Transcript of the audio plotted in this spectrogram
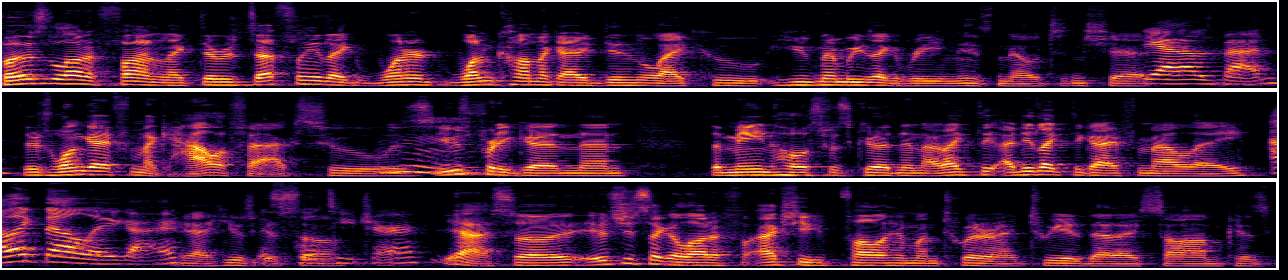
But it was a lot of fun. Like there was definitely like one or one comic I didn't like who he remember he's like reading his notes and shit. Yeah, that was bad. There's one guy from like Halifax who was he was mm-hmm. pretty good, and then the main host was good. And then I like the I did like the guy from LA. I like the LA guy. Yeah, he was the good, school so- teacher. Yeah, so it was just like a lot of. Fun. I actually follow him on Twitter, and I tweeted that I saw him because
